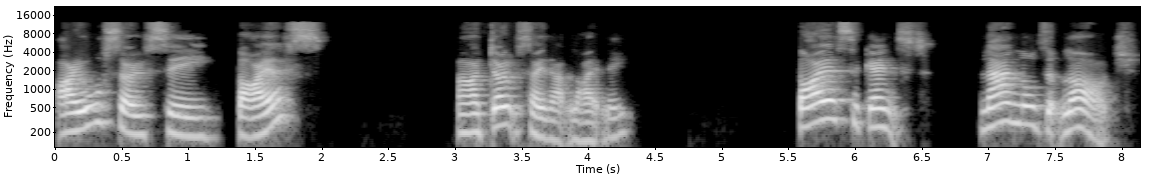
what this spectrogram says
I also see bias. And I don't say that lightly. Bias against landlords at large.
